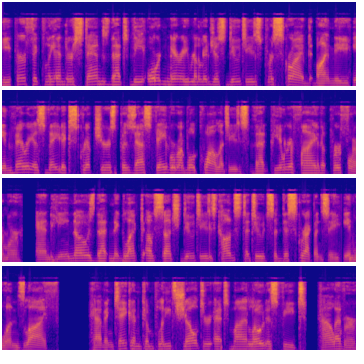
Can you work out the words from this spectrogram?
He perfectly understands that the ordinary religious duties prescribed by me in various Vedic scriptures possess favorable qualities that purify the performer, and he knows that neglect of such duties constitutes a discrepancy in one's life. Having taken complete shelter at my lotus feet, however,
